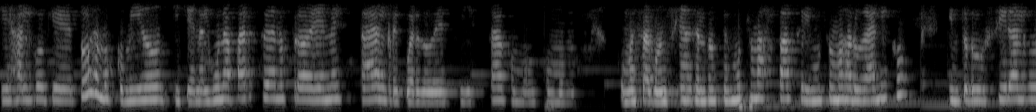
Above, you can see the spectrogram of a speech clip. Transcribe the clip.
que es algo que todos hemos comido y que en alguna parte de nuestro ADN está el recuerdo de eso y está como, como como esa conciencia, entonces es mucho más fácil y mucho más orgánico introducir algo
